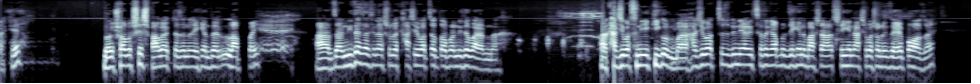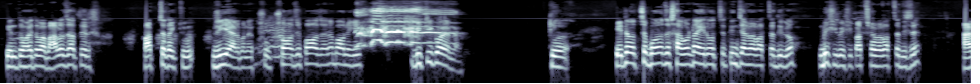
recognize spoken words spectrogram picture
রাখে। এবং সর্বশেষ ভালো একটা যেন এখান থেকে লাভ পাই। আর যারা নিতে চাইছেন আসলে খাসি বাচ্চা তো আপনারা নিতে পারেন না। আর খাসি বাচ্চা নিয়ে কি করবেন বা খাসি বাচ্চা যদি নেওয়ার ইচ্ছা থাকে, আপনার যেখানে বাসা, সেখানে আশেপাশে অনেক জায়গায় পাওয়া যায়। কিন্তু হয়তো বা ভালো জাতের বাচ্চাটা একটু রিয়ার মানে খুব সহজে পাওয়া যায় না বা অনেকে বিক্রি করে না। তো এটা হচ্ছে বড় যে ছাগলটা, এটা হচ্ছে তিন চারবার বাচ্চা দিল। বেশি বেশি, পাঁচ ছয়বার বাচ্চা দিছে। আর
